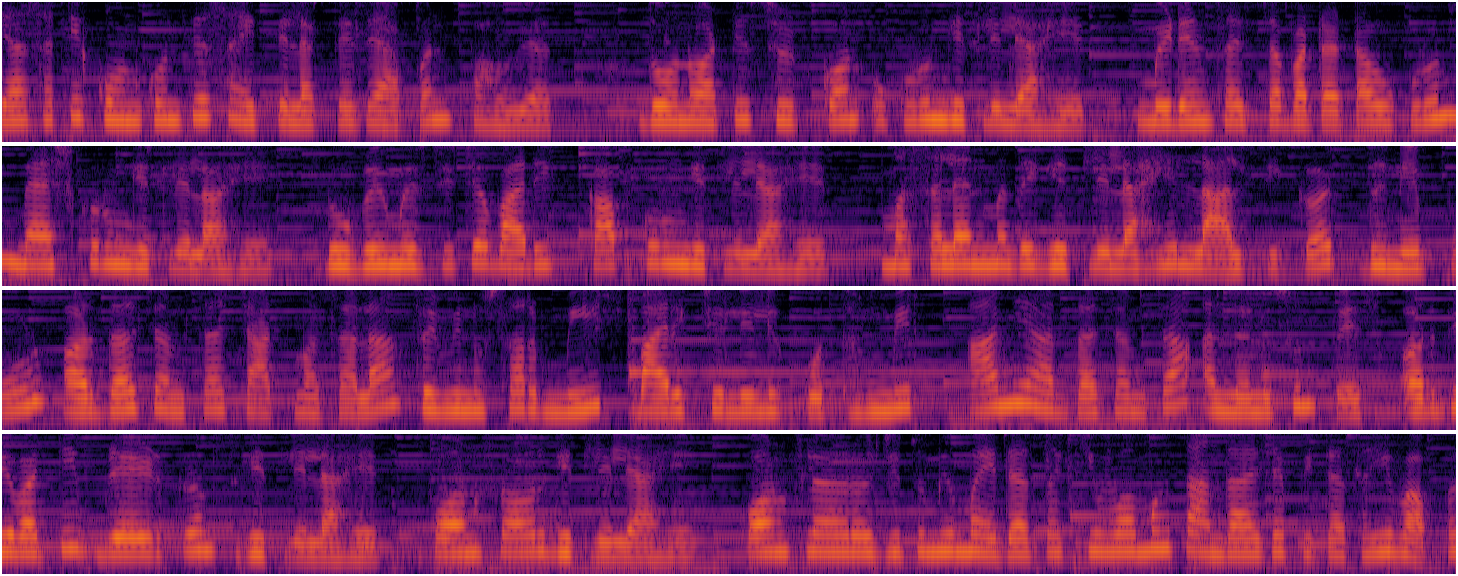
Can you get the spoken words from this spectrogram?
यासाठी कोणकोणते साहित्य लागते ते आपण पाहूयात. दोन वाटी स्वीटकॉर्न उकडून घेतलेले आहेत. मिडियम साईजचा बटाटा उकडून मॅश करून घेतलेला आहे. ढोबळी मिरचीचे बारीक काप करून घेतलेले आहेत. मसाल्यांमध्ये घेतलेले आहे लाल तिखट धनेपूड अर्धा चमचा चाट मसाला चवीनुसार मीठ बारीक चिरलेली कोथिंबीर आणि अर्धा चमचा आलं लसूण पेस्ट. अर्धी वाटी ब्रेड क्रम्स घेतलेले आहेत. कॉर्नफ्लॉवर घेतलेले आहे. कॉर्नफ्लॉवर ऐवजी तुम्ही मैद्याचा किंवा मग तांदळाच्या पिठाचाही वापर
